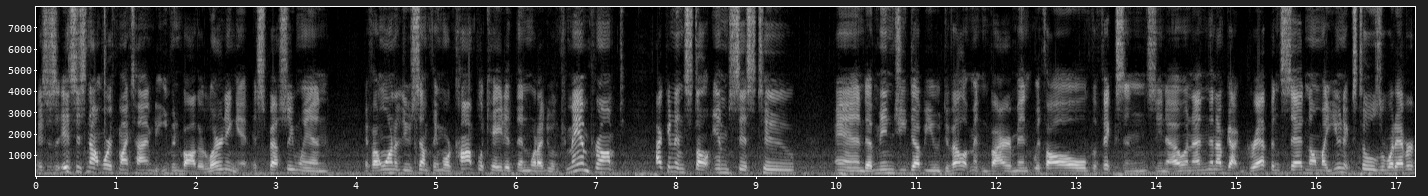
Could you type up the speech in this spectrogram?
it's just, it's just not worth my time to even bother learning it, especially when if I want to do something more complicated than what I do in command prompt, I can install MSys2 and a MinGW development environment with all the fixins, you know, and, and then I've got grep and sed and all my Unix tools or whatever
